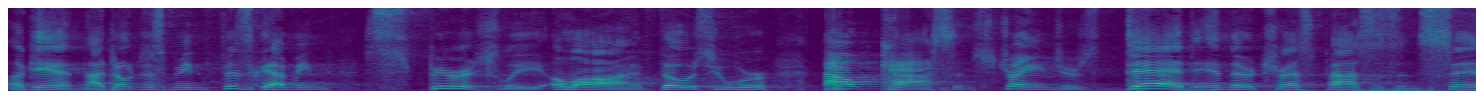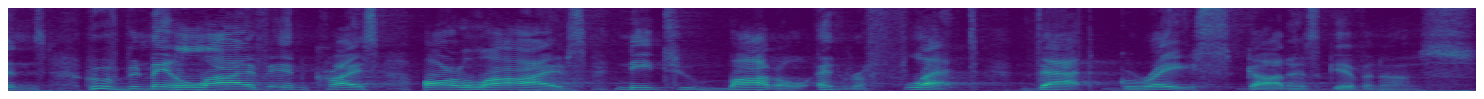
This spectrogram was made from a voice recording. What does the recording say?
Again, I don't just mean physically, I mean spiritually alive. Those who were outcasts and strangers, dead in their trespasses and sins, who have been made alive in Christ. Our lives need to model and reflect that grace God has given us.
